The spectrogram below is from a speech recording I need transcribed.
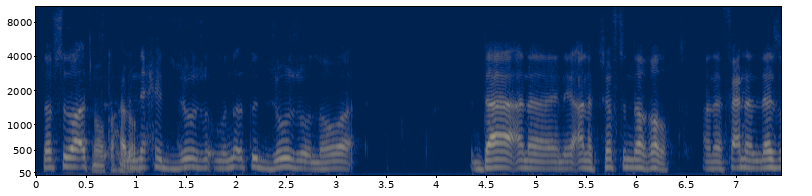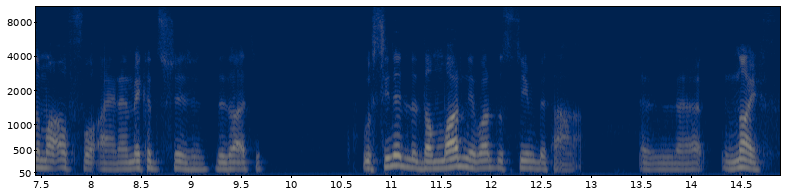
في نفس الوقت نقطة من حلوة ناحية جوجو من نقطة جوجو اللي هو ده أنا يعني أنا اكتشفت إن ده غلط. أنا فعلا لازم أقف يعني make a decision دلوقتي. وال scene اللي دمرني برضو ال scene بتاع ال- ال knife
